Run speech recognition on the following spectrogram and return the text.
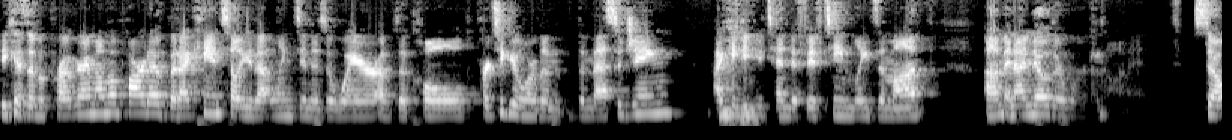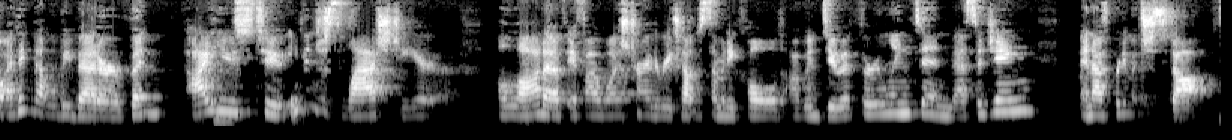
because of a program I'm a part of, but I can tell you that LinkedIn is aware of the cold, particularly the, the messaging. I can mm-hmm. get you 10 to 15 leads a month. Um, and I know they're working on it. So I think that will be better. But I used to, even just last year, a lot of, if I was trying to reach out to somebody cold, I would do it through LinkedIn messaging. And I've pretty much stopped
